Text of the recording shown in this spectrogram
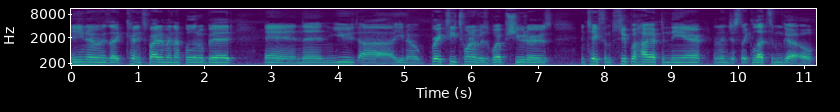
you know is like cutting Spider Man up a little bit and then you uh, you know breaks each one of his web shooters and takes them super high up in the air and then just like lets them go.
